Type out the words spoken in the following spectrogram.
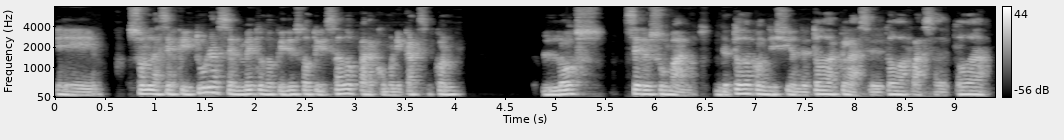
eh, son las escrituras el método que Dios ha utilizado para comunicarse con los seres humanos, de toda condición, de toda clase, de toda raza, de toda,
